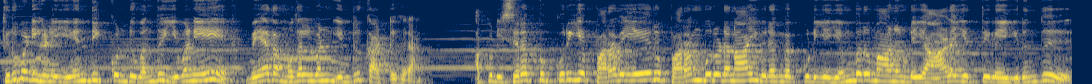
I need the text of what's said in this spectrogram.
திருவடிகளை ஏந்திக் கொண்டு வந்து இவனே வேத முதல்வன் என்று காட்டுகிறான். அப்படி சிறப்புக்குரிய பறவையேறு பரம்பொருடனாய் விளங்கக்கூடிய எம்பெருமானனுடைய ஆலயத்திலே இருந்து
